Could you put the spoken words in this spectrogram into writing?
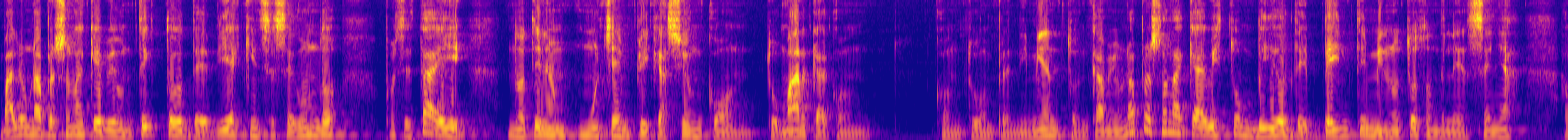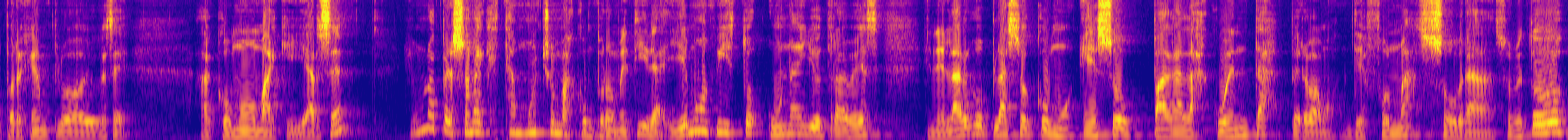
¿vale? Una persona que ve un TikTok de 10, 15 segundos, pues está ahí, no tiene mucha implicación con tu marca, con, con tu emprendimiento. En cambio, una persona que ha visto un vídeo de 20 minutos donde le enseñas a, por ejemplo, yo qué sé, a cómo maquillarse, es una persona que está mucho más comprometida y hemos visto una y otra vez en el largo plazo cómo eso paga las cuentas, pero vamos, de forma sobrada. Sobre todo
